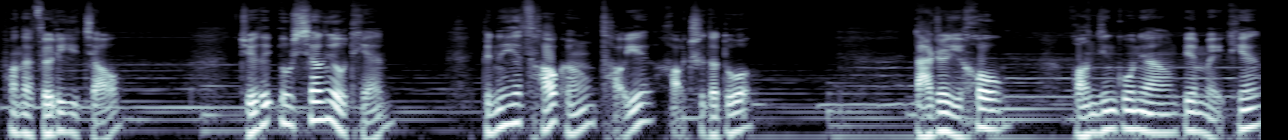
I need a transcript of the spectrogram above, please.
放在嘴里一嚼，觉得又香又甜，比那些草梗草叶好吃得多。打这以后，黄金姑娘便每天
